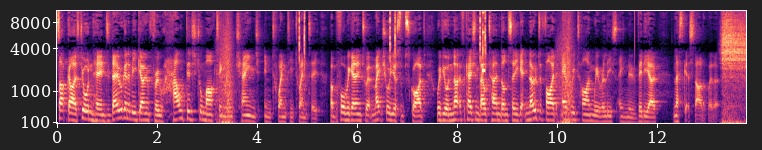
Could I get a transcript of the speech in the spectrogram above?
What's up guys, Jordan here, and today we're going to be going through how digital marketing will change in 2020. But before we get into it, make sure you're subscribed with your notification bell turned on so you get notified every time we release a new video. And let's get started with it.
